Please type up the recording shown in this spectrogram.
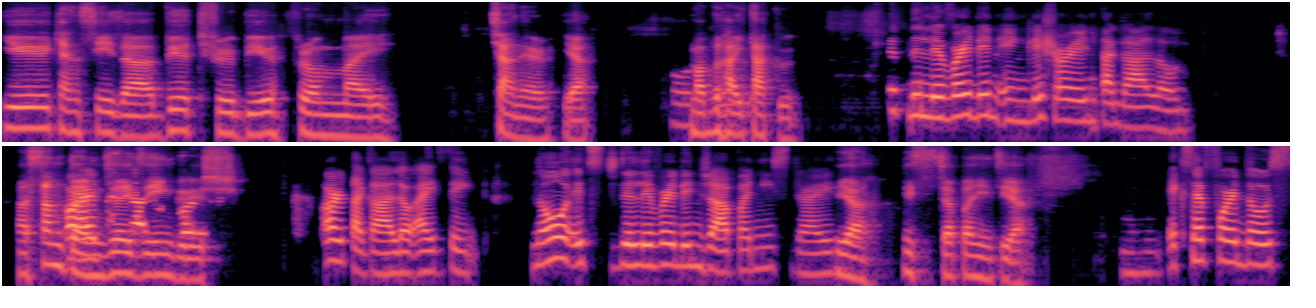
you can see the beautiful view from my channel. Yeah. Mabuhay Taku. Is it delivered in English or in Tagalog? Uh, sometimes there's English. Or Tagalog, I think. No, it's delivered in Japanese, right? Yeah, it's Japanese. Yeah. Mhm. Except for those,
